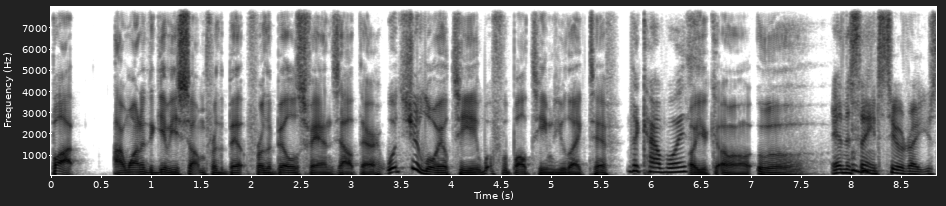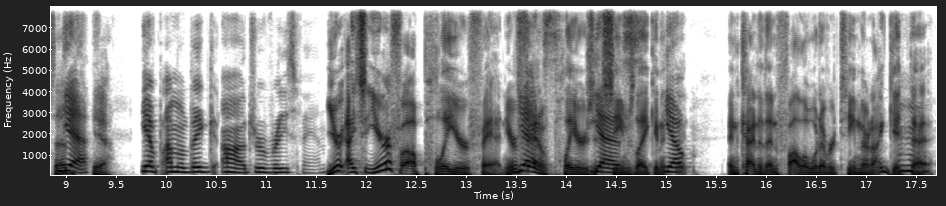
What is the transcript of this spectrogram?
But I wanted to give you something for the for the Bills fans out there. What's your loyalty? What football team do you like, Tiff? The Cowboys. Oh, you oh, ugh. and the Saints too, right? You said. Yeah. Yeah. Yep, I'm a big uh, Drew Brees fan. You're I see you're a, f- a player fan. You're a fan of Yes. players. It seems like, and Yep. and kind of then follow whatever team they're. And I get that.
